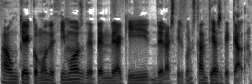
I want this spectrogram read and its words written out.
aunque como decimos depende aquí de las circunstancias de cada.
